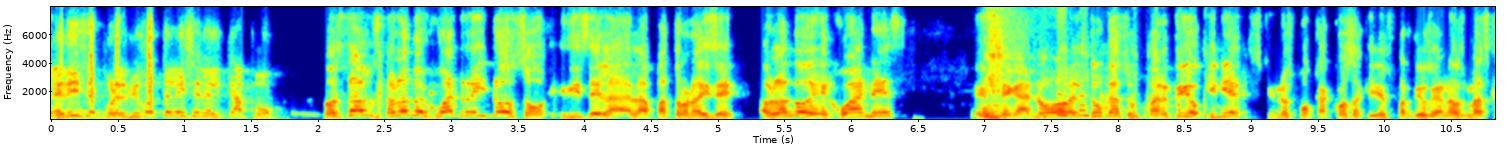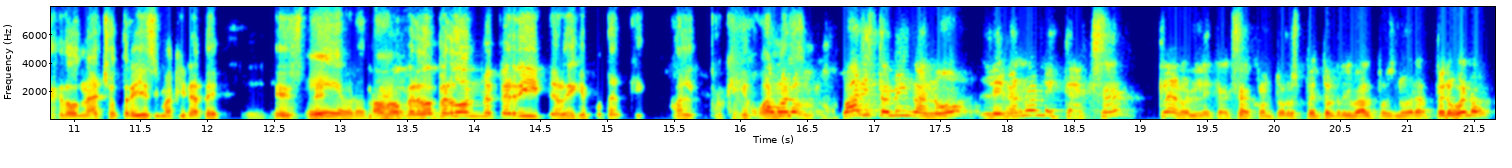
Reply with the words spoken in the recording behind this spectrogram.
le dice, por el bigote le dicen el capo. No, estamos hablando de Juan Reynoso, y dice la, la patrona, dice, hablando de Juanes, este, ganó el Tuca su partido 500, que no es poca cosa, 500 partidos ganados, más que Don Nacho Treyes, imagínate. Este, no, no, perdón, perdón, me perdí, pero dije, puta, ¿por qué Juárez? bueno, Juárez también ganó, le ganó a Necaxa, claro, el Necaxa, con todo respeto, el rival, pues no era, pero bueno,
